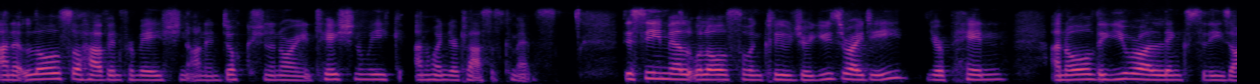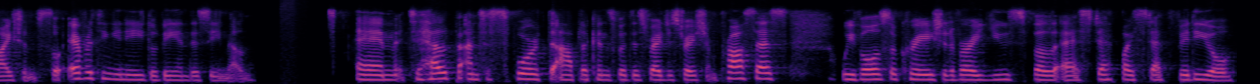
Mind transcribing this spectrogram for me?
and it'll also have information on induction and orientation week and when your classes commence. This email will also include your user ID, your PIN, and all the URL links to these items. So everything you need will be in this email. Um, to help and to support the applicants with this registration process, we've also created a very useful uh, step-by-step -step video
